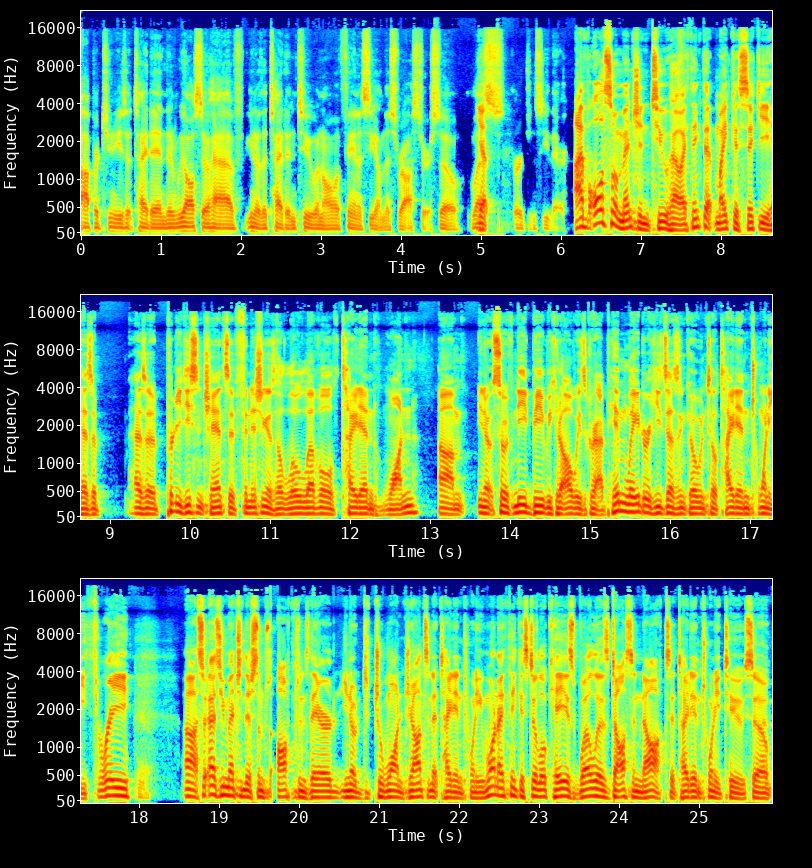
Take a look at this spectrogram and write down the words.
opportunities at tight end, and we also have you know the tight end two and all of fantasy on this roster, so less urgency there. I've also mentioned too how I think that Mike Gesicki has a has a pretty decent chance of finishing as a low level tight end one. Um, you know, so if need be, we could always grab him later. He doesn't go until tight end twenty three. Uh, so as you mentioned, there's some options there. You know, Juwan Johnson at tight end 21, I think is still okay, as well as Dawson Knox at tight end 22. So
